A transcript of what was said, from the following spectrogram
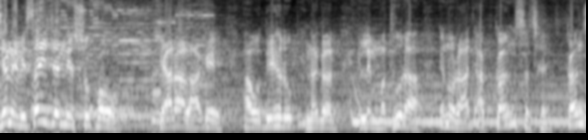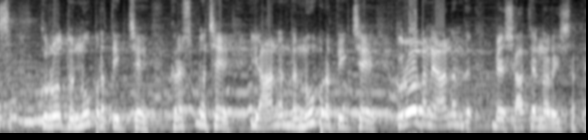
જેને વિષયજન્ય સુખો પ્યારા લાગે. આવો દેહરૂપી નગર એટલે મથુરા. એનો રાજા કંસ છે. કંસ ક્રોધનું પ્રતીક છે. કૃષ્ણ છે એ આનંદનું પ્રતીક છે. ક્રોધ અને આનંદ બે સાથે ન રહી શકે.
